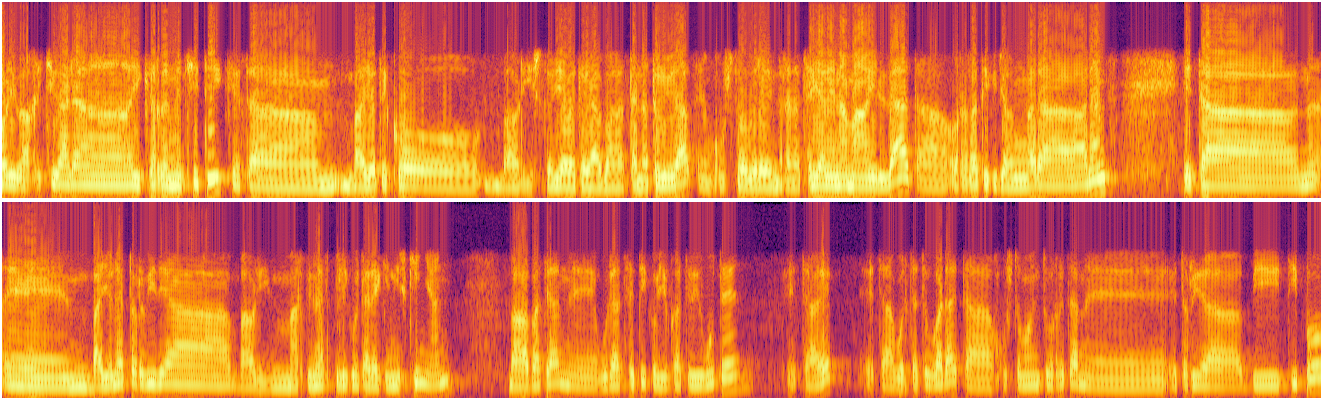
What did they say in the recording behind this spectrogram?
Hori ba, jitsi gara ikerren etxitik eta baioteko ba hori, historia batera ba, tanatorio da, zen justo bere entrenatzaiaren ama hil da, eta horregatik joan gara arantz. Eta e, baionetor bidea, ba hori, Martinez pelikuetarekin izkinan, ba, batean e, gure atzetik oiokatu digute, eta e, eta bueltatu gara, eta justo momentu horretan e, etorri da bi tipo,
